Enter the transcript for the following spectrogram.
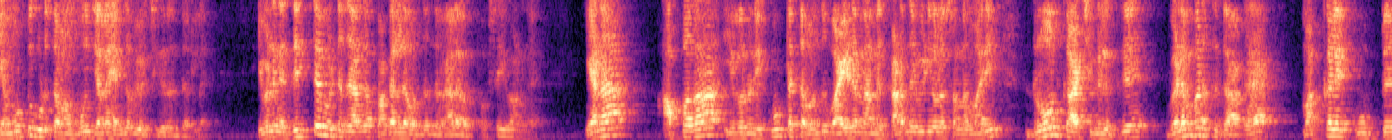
என் முட்டு கொடுத்தவன் மூஞ்செல்லாம் எங்கே போய் வச்சுக்கிறது தெரில இவனுங்க திட்டமிட்டு தாங்க பகலில் வந்து இந்த வேலை செய்வாங்க ஏன்னா அப்பதான் இவருடைய கூட்டத்தை வந்து வைடன் நான் கடந்த வீடியோல சொன்ன மாதிரி ட்ரோன் காட்சிகளுக்கு விளம்பரத்துக்காக மக்களை கூப்பிட்டு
